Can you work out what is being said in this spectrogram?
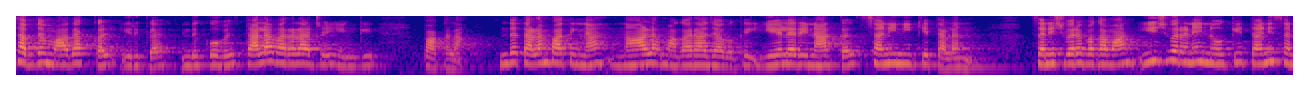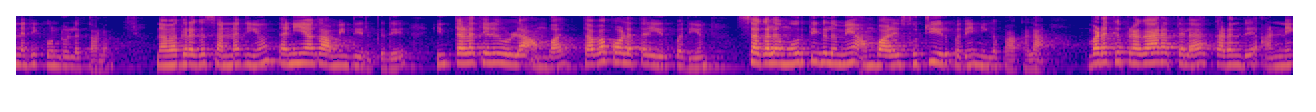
சப்த மாதாக்கள் இருக்க இந்த கோவில் தல வரலாற்றை எங்கே பார்க்கலாம். இந்த தலம் பார்த்தீங்கன்னா நாள மகாராஜாவுக்கு ஏழரை நாட்கள் சனி நீக்கிய தலன் சனீஸ்வர பகவான் ஈஸ்வரனை நோக்கி தனி சன்னதி கொண்டுள்ள தலம் நவகிரக சன்னதியும் தனியாக அமைந்து இருக்குது. இத்தலத்தில் உள்ள அம்பாள் தவக்கோலத்தில் இருப்பதையும் சகல மூர்த்திகளுமே அம்பாளை சுற்றி இருப்பதையும் நீங்கள் பார்க்கலாம். வடக்கு பிரகாரத்தில் கடந்து அன்னை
